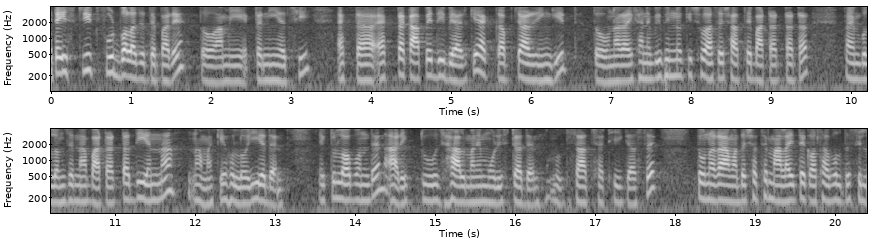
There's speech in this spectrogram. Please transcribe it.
এটা স্ট্রিট ফুড বলা যেতে পারে। তো আমি একটা নিয়েছি। একটা একটা কাপে দিবে আর কি, এক কাপ চার রিঙ্গিত তো ওনারা এখানে বিভিন্ন কিছু আছে সাথে বাটার টাটার। তাই আমি বললাম যে, না, বাটারটা দিয়েন না, আমাকে হলো ইয়ে দেন, একটু লবণ দেন আর একটু ঝাল মানে মরিচটা দেন। বলতেছে আচ্ছা ঠিক আছে। তো ওনারা আমাদের সাথে মালাইতে কথা বলতেছিল,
